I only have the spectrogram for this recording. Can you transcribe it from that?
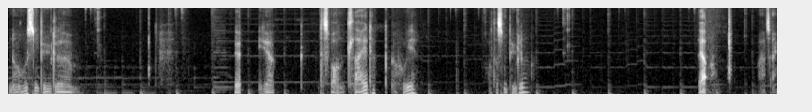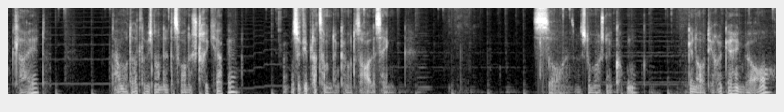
einen Hosenbügel. Äh, ja, das war ein Kleid. Hui. War das ein Bügel? Ja. Also ein Kleid. Da haben wir da, glaube ich, noch eine. Das war eine Strickjacke. Wenn wir so viel Platz haben, dann können wir das auch alles hängen. So, jetzt muss ich nochmal schnell gucken. Genau, die Röcke hängen wir auch.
